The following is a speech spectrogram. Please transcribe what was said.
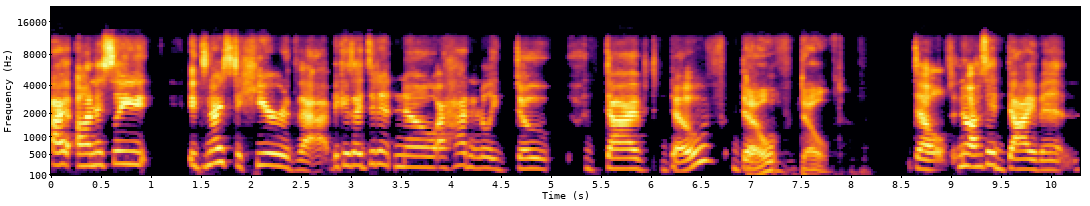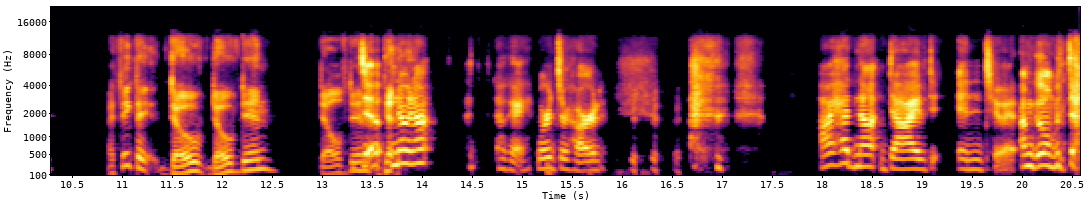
I honestly, it's nice to hear that because I didn't know, I hadn't really dove, dived, dove, dove, delved, delved. No, I said dive in. I think they dove, doved in, delved in. Do- no, not okay. Words are hard. I had not dived into it. I'm going with dive.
